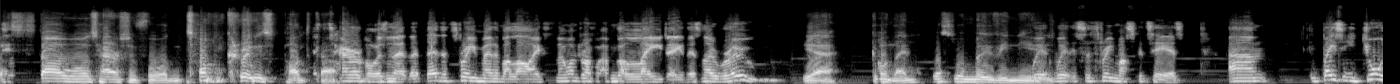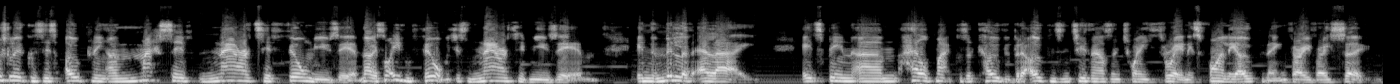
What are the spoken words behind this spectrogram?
Ford. It's Star Wars, Harrison Ford, and Tom Cruise It's podcast. terrible, isn't it? They're- They're the three men of my life. No wonder I haven't got a lady. There's no room. Yeah. Go on then. What's your movie news? We're, we're, it's the Three Musketeers. Um, basically, George Lucas is opening a massive narrative film museum. No, it's not even film; it's just narrative museum in the middle of LA. It's been um, held back because of COVID, but it opens in 2023, and it's finally opening very, very soon.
